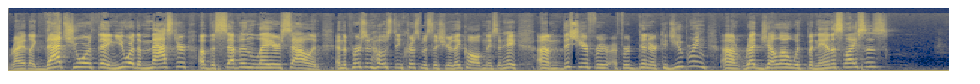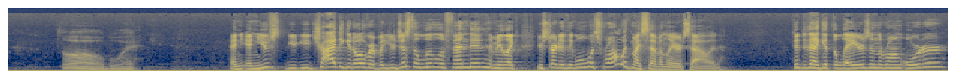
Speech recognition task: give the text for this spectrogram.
right? Like that's your thing. You are the master of the seven layer salad. And the person hosting Christmas this year, they called and they said, hey, um, this year for, for dinner, could you bring uh, red jello with banana slices? Oh, boy and, and you've, you, you tried to get over it, but you're just a little offended. I mean, like, you're starting to think, well, what's wrong with my seven layer salad? Did, did I get the layers in the wrong order?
